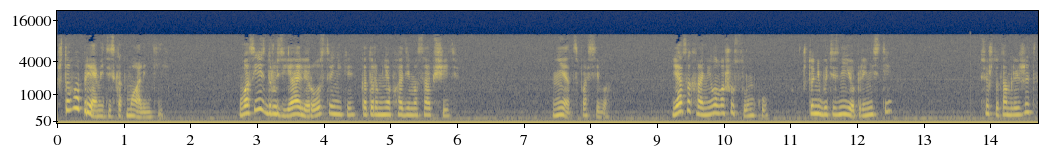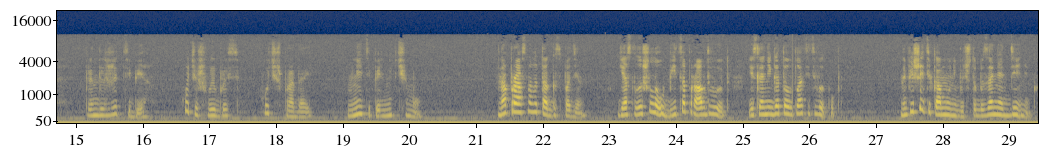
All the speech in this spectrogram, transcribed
Что вы упрямитесь, как маленький?» У вас есть друзья или родственники, которым необходимо сообщить? Нет, спасибо. Я сохранила вашу сумку. Что-нибудь из нее принести? Все, что там лежит, принадлежит тебе. Хочешь выбрось, хочешь продай. Мне теперь ни к чему. Напрасно вы так, господин. Я слышала, убийц оправдывают, если они готовы платить выкуп. Напишите кому-нибудь, чтобы занять денег.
